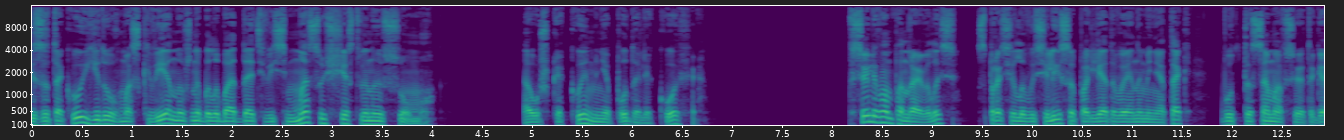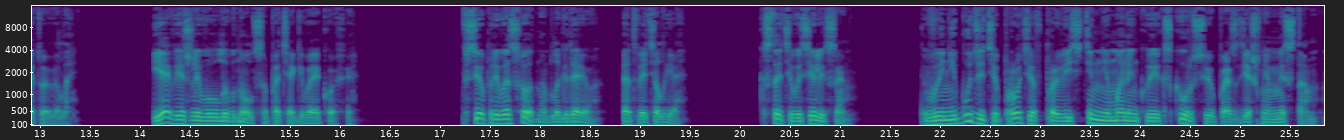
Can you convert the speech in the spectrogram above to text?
И за такую еду в Москве нужно было бы отдать весьма существенную сумму. А уж какой мне подали кофе. «Все ли вам понравилось?» — спросила Василиса, поглядывая на меня так, будто сама все это готовила. Я вежливо улыбнулся, потягивая кофе. «Все превосходно, благодарю», — ответил я. «Кстати, Василиса, вы не будете против провести мне маленькую экскурсию по здешним местам?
